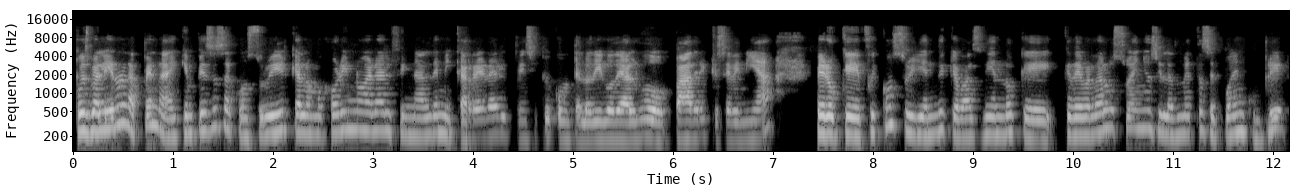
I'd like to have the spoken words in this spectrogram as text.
Pues valieron la pena y que empiezas a construir que a lo mejor y no era el final de mi carrera, era el principio, como te lo digo, de algo padre que se venía, pero que fui construyendo y que vas viendo que, que de verdad los sueños y las metas se pueden cumplir,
